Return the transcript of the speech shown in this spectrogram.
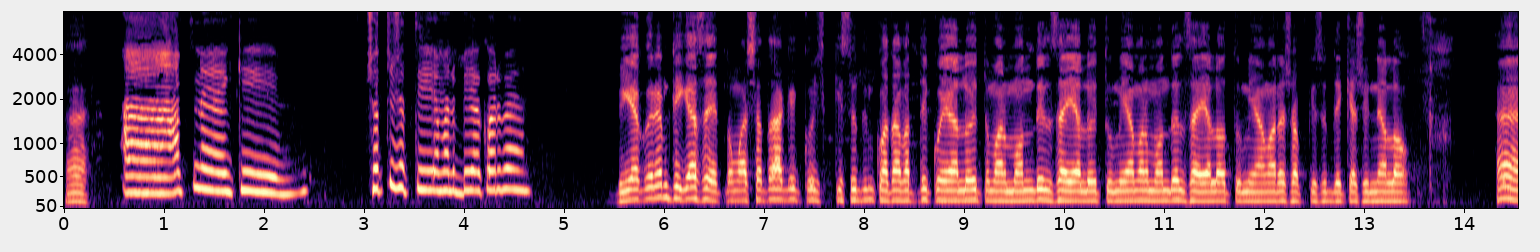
হ্যাঁ। আপনি কি সত্যি সত্যি আমার বিয়ে করবেন? বিয়া করিম ঠিক আছে তোমার সাথে আগে কিছুদিন কথাবার্তা কইয়া লই তোমার মন দিল চাইয়া লই তুমি আমার মন দিল চাইয়া লও তুমি আমার সবকিছু দেখে শুনিয়া লও। হ্যাঁ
